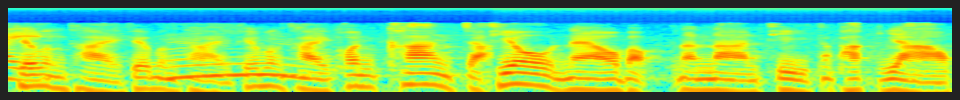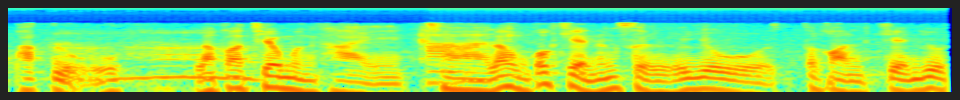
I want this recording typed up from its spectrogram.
ย เที่ยวเมืองไทยเที่ยวเมืองไทยอืมเที่ยวเมืองไทยค่อนข้างจะเที่ยวแนวแบบนานๆทีจะพักยาวพักหรูอ๋อแล้วก็เที่ยวเมืองไทยค่ะใช่แล้วผมก็เขียนหนังสืออยู่แต่ก่อนเขียนอยู่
